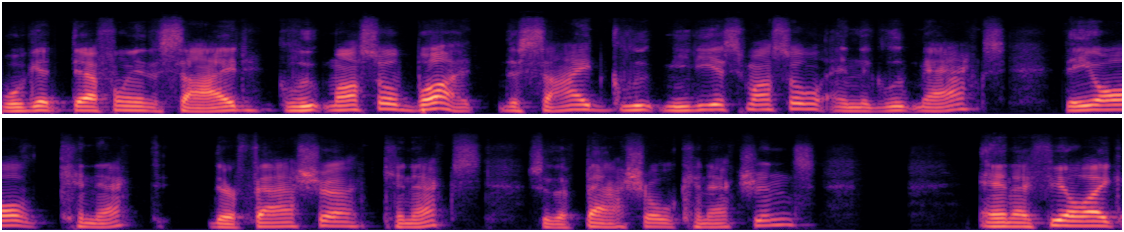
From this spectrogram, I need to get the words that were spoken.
will get definitely the side glute muscle, but the side glute medius muscle and the glute max, they all connect. Their fascia connects. So the fascial connections. And I feel like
